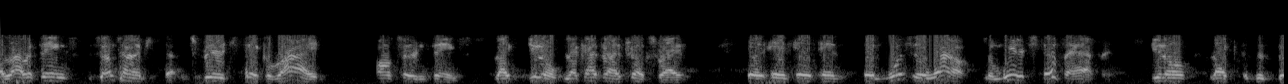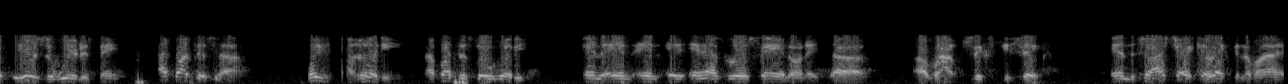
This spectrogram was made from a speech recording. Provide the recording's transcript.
a lot of things. Sometimes spirits take a ride on certain things. Like you know, like I drive trucks, right? And and and and, and once in a while, some weird stuff will happen. You know, like the, the here's the weirdest thing. I bought this uh, a hoodie. I bought this little hoodie, and and and it, it has a little saying on it, uh, uh, Route 66. And so I started collecting them. I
